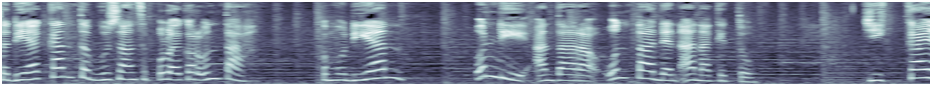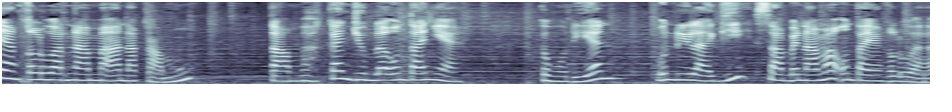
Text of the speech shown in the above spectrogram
Sediakan tebusan sepuluh ekor unta. Kemudian undi antara unta dan anak itu. Jika yang keluar nama anak kamu, tambahkan jumlah untanya. Kemudian undi lagi sampai nama unta yang keluar.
